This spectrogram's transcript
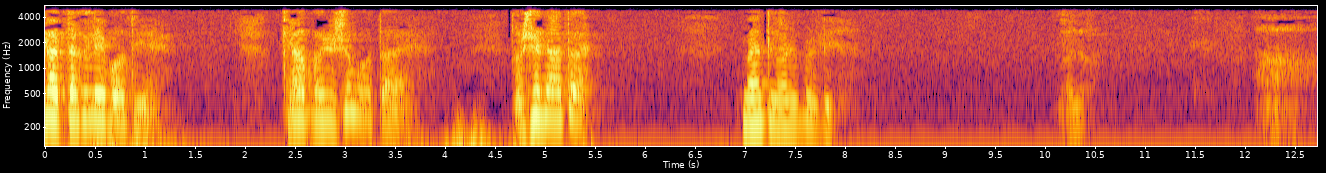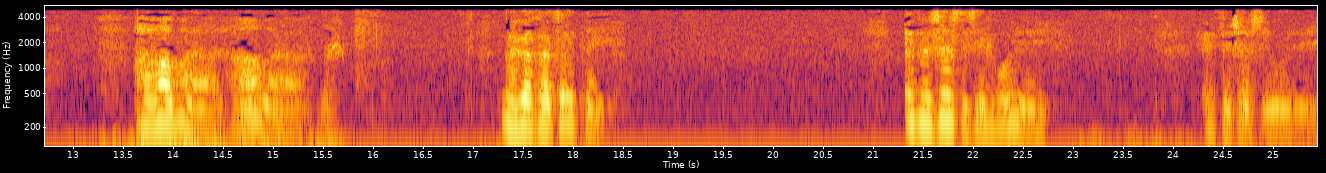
क्या तकलीफ़ होती है? क्या परिश्रम होता है? पसंद जाता है। मैं तुम्हारी प्रति। बोलो। हाँ। हाँ महाराज। हाँ महाराज। बस घर का खर्चा इतना ही है। इतनी सस्ती चीज़ कोई नहीं। इतनी सस्ती कोई नहीं।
